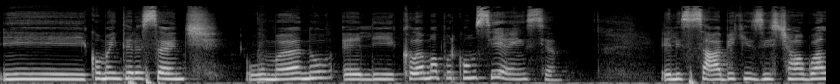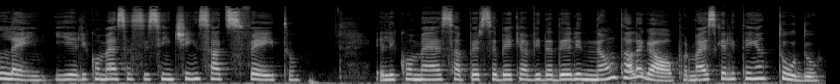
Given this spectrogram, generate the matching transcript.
E como é interessante, o humano, ele clama por consciência ele sabe que existe algo além e ele começa a se sentir insatisfeito. Ele começa a perceber que a vida dele não tá legal, por mais que ele tenha tudo,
